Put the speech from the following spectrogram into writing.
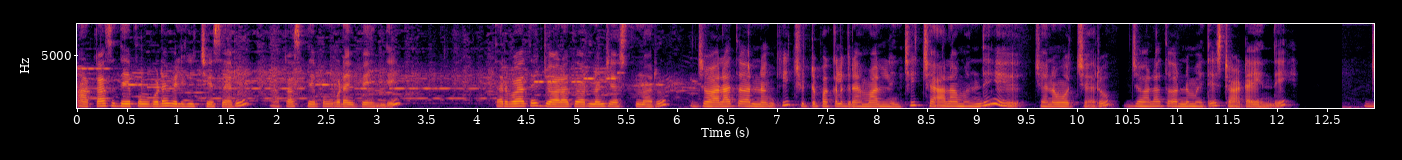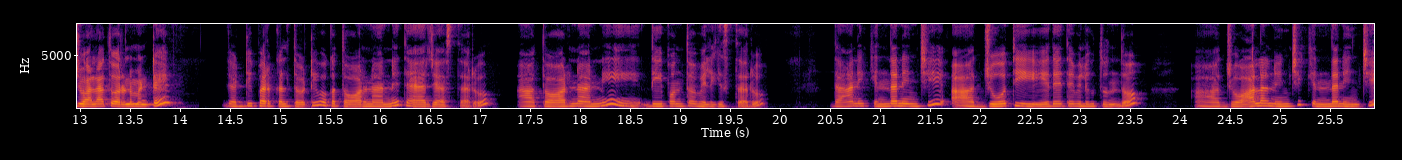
ఆకాశ దీపం కూడా వెలిగించేశారు ఆకాశ దీపం కూడా అయిపోయింది. తర్వాత జ్వాలాతోరణం చేస్తున్నారు. జ్వాలాతోరణంకి చుట్టుపక్కల గ్రామాల నుంచి చాలామంది జనం వచ్చారు. జ్వాలాతోరణం అయితే స్టార్ట్ అయింది. జ్వాలాతోరణం అంటే? గడ్డి పరకలతోటి ఒక తోరణాన్ని తయారు చేస్తారు. ఆ తోరణాన్ని దీపంతో వెలిగిస్తారు. దాని కింద నుంచి ఆ జ్యోతి ఏదైతే వెలుగుతుందో ఆ జ్వాల నుంచి కింద నుంచి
